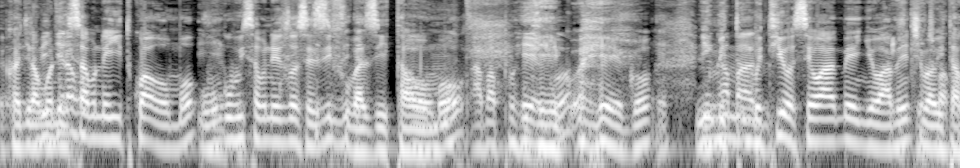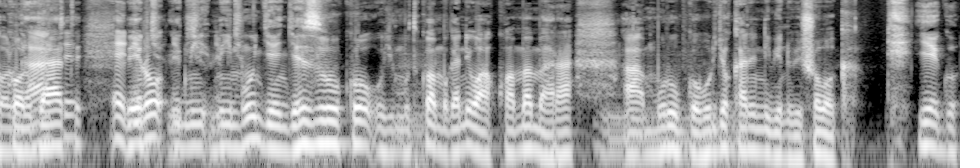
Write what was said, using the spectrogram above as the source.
ukagira ngo ni isabune yitwa omo. Ubu ngubu isabune zose z'ifu bazita omo. Yego Ni Imiti- yose w'amenyo abenshi babita korogate Eh, rero ni impungenge z'uko uyu mutwe wa mugani wakwamamara ah, muri ubwo buryo kandi ni ibintu bishoboka. Yego.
